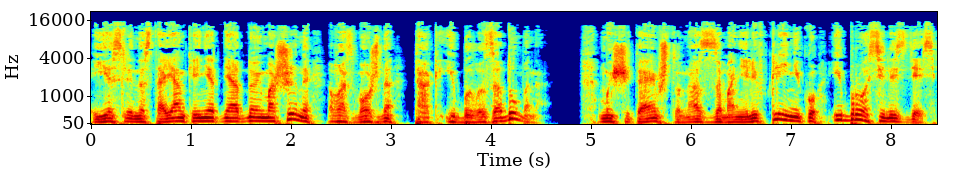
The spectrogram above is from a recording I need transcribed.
Если на стоянке нет ни одной машины, возможно, так и было задумано. Мы считаем, что нас заманили в клинику и бросили здесь,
